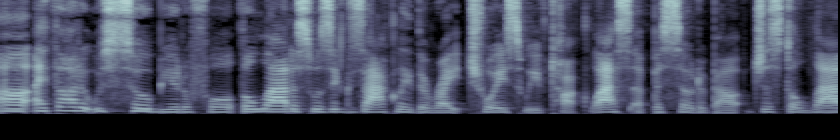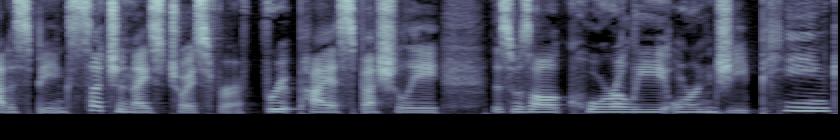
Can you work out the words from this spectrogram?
Uh, I thought it was so beautiful. The lattice was exactly the right choice. We've talked last episode about just a lattice being such a nice choice for a fruit pie, especially. This was all corally, orangey pink.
